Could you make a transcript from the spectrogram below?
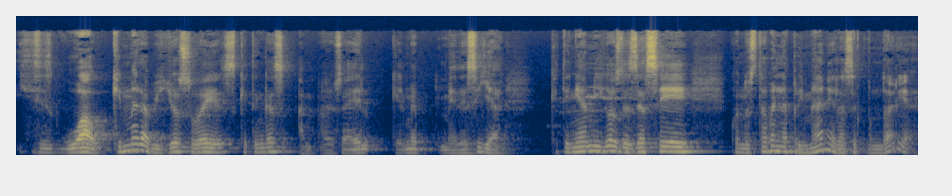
Y dices, wow, qué maravilloso es que tengas, o sea, él, que él me, decía que tenía amigos desde hace, cuando estaba en la primaria, la secundaria.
